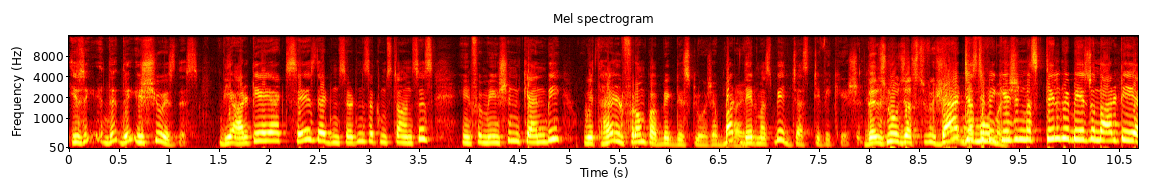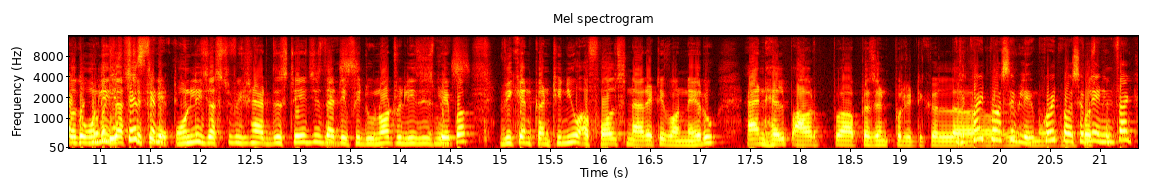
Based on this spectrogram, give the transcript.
you see, the, the issue is this. The RTI Act says that in certain circumstances, information can be withheld from public disclosure, but Right. there must be a justification. There is no justification. that at the moment. justification must still be based on the RTI Act. So the only, nobody has tested justification, it. only justification at this stage is that Yes. if we do not release this Yes. paper, we can continue a false narrative on Nehru and help our uh, present political. Uh, quite possibly, know, quite possibly. And in fact,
